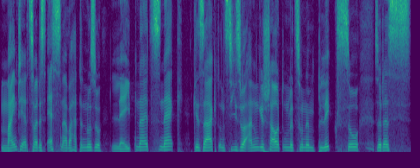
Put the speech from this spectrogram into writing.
meinte er zwar das Essen, aber hat dann nur so Late Night Snack gesagt und sie so angeschaut und mit so einem Blick so, so dass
